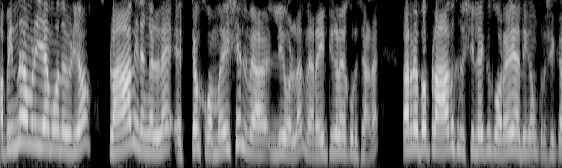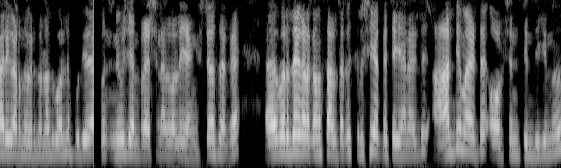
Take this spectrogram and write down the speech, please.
അപ്പോൾ ഇന്ന് നമ്മൾ ചെയ്യാൻ പോകുന്ന വീഡിയോ പ്ലാവ് ഇനങ്ങളിലെ ഏറ്റവും കൊമേഴ്ഷ്യൽ വാല്യൂ ഉള്ള വെറൈറ്റികളെ കുറിച്ചാണ്. കാരണം ഇപ്പോൾ പ്ലാവ് കൃഷിയിലേക്ക് കുറേ അധികം കൃഷിക്കാർ കടന്നു വരുന്നുണ്ട്. അതുപോലെ പുതിയ ന്യൂ ജനറേഷൻ അതുപോലെ യങ്സ്റ്റേഴ്സ് ഒക്കെ വെറുതെ കിടക്കുന്ന സ്ഥലത്തൊക്കെ കൃഷിയൊക്കെ ചെയ്യാനായിട്ട് ആദ്യമായിട്ട് ഓപ്ഷൻ ചിന്തിക്കുന്നത്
